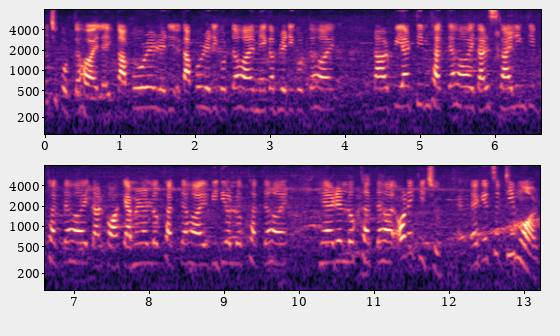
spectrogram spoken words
কিছু করতে হয় লাইক কাপড়ের রেডি কাপড় রেডি করতে হয় মেকআপ রেডি করতে হয়, তার পিআর টিম থাকতে হয়, তার স্টাইলিং টিম থাকতে হয়, তার ক্যামেরার লোক থাকতে হয় ভিডিওর লোক থাকতে হয় হেয়ারের লোক থাকতে হয়, অনেক কিছু। Like it's a team work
